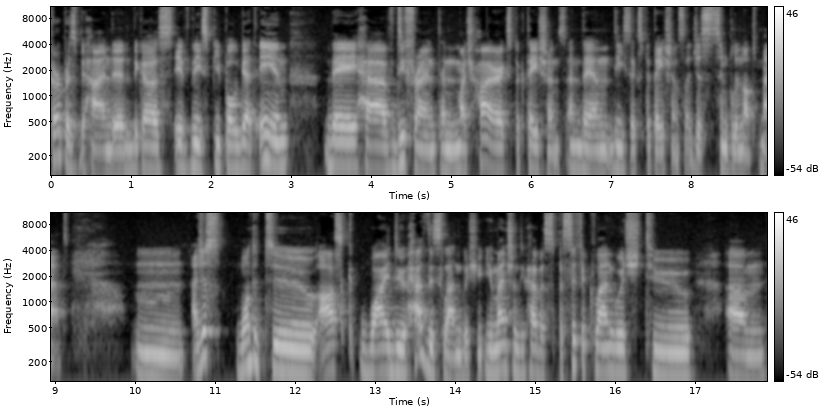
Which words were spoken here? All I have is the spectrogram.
purpose behind it because if these people get in, they have different and much higher expectations, and then these expectations are just simply not met. Um, I just wanted to ask, why do you have this language? You, mentioned you have a specific language to um,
